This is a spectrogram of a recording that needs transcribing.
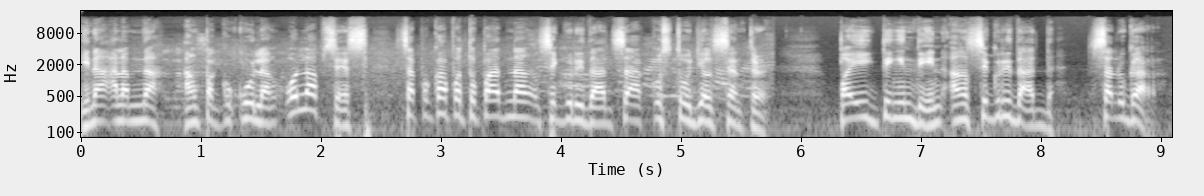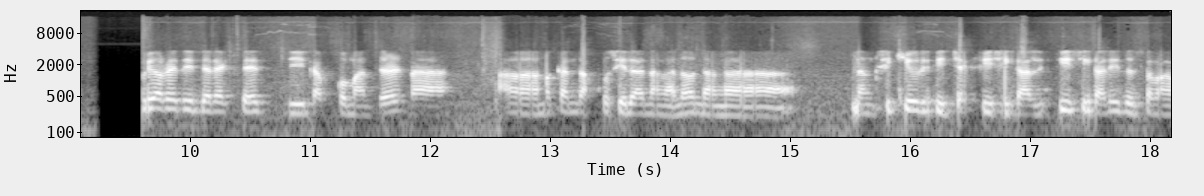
inaalam na ang pagkukulang o lapses sa pagkapatupad ng seguridad sa custodial center. Paigtingin din ang seguridad sa lugar. We already directed the camp commander na uh, mag-conduct po sila ng ano ng ah, ng security check physically physically doon sa mga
